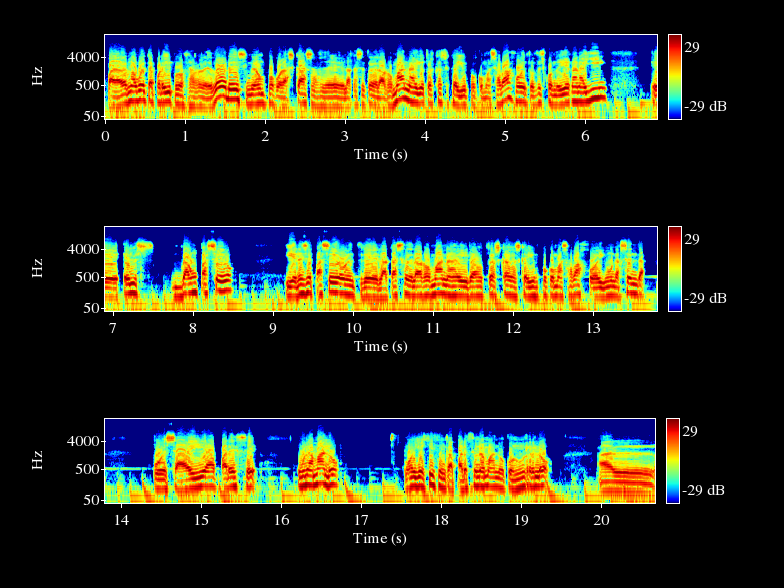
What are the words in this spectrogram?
para dar una vuelta por ahí por los alrededores y mirar un poco las casas de la caseta de la Romana y otras casas que hay un poco más abajo. Entonces cuando llegan allí, eh, él da un paseo y en ese paseo entre la casa de la Romana y las otras casas que hay un poco más abajo hay una senda, pues ahí aparece una mano, o ellos dicen que aparece una mano con un reloj al,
